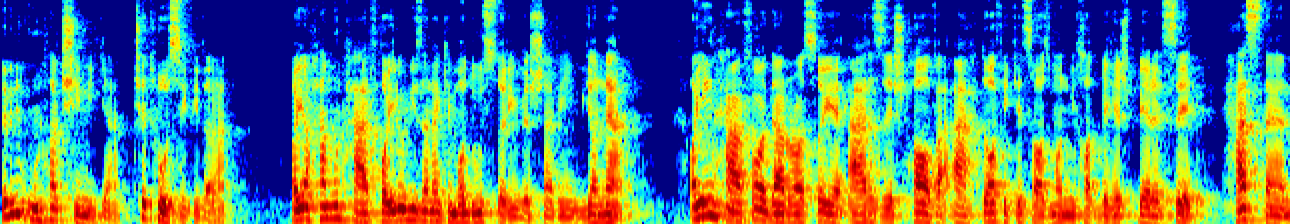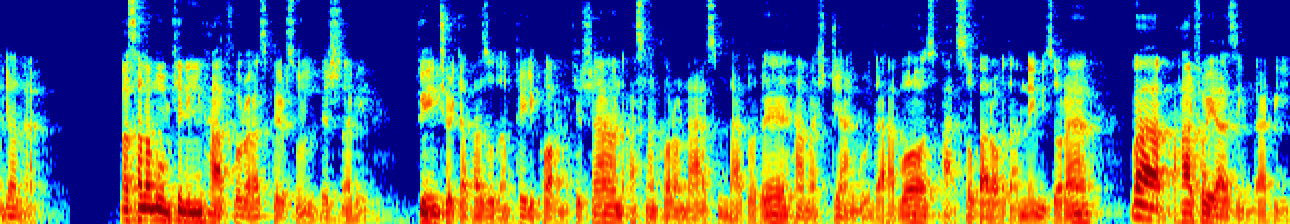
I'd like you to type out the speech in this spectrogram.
ببینیم اونها چی میگن؟ چه توصیفی دارن؟ آیا همون حرفهایی رو می‌زنن که ما دوست داریم بشنویم یا نه؟ آیا این حرفها در راستای ارزش ها و اهدافی که سازمان می‌خواد بهش برسه هستند یا نه؟ مثلا ممکنه این حرفها رو از پرسنل بشنویم. توی این شرکت از آدم خیلی کار می‌کشن اصلا کارا نظم نداره همش جنگ و دعواست اعصاب برای آدم نمی‌ذارن. و حرفای از این قبیل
